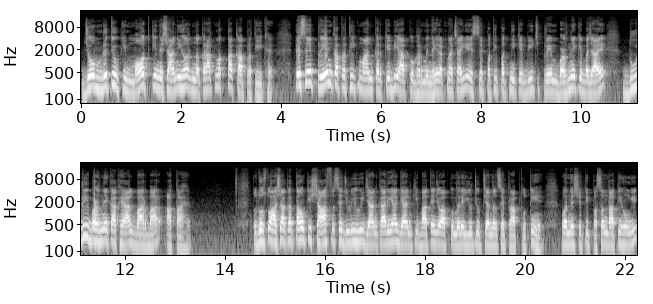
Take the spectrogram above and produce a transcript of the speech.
जो मृत्यु की मौत की निशानी है और नकारात्मकता का प्रतीक है। इसे प्रेम का प्रतीक मान करके भी आपको घर में नहीं रखना चाहिए। इससे पति पत्नी के बीच प्रेम बढ़ने के बजाय दूरी बढ़ने का ख्याल बार बार आता है। तो दोस्तों, आशा करता हूँ कि शास्त्र से जुड़ी हुई जानकारियाँ, ज्ञान की बातें जो आपको मेरे यूट्यूब चैनल से प्राप्त होती हैं, वह निश्चित ही पसंद आती होंगी।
